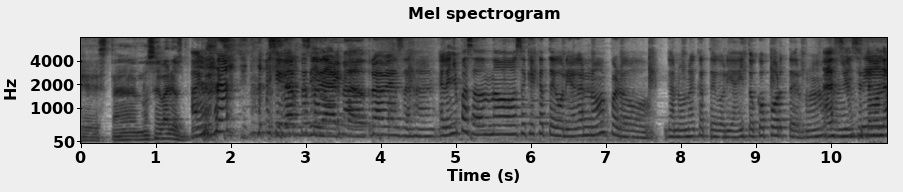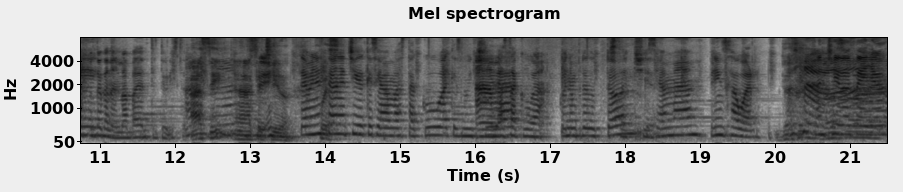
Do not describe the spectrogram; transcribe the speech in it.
Están, no sé, varios. Ay, Siddhartha está otra vez, ajá. El año pasado no sé qué categoría ganó, pero ganó una categoría y tocó Porter, ¿no? Ah, sí, se Sí. tomó una foto con el mapa de antiturista. Ah, sí, ah, qué Sí. chido. También Pues, está una chica que se llama Mastacuba, que es muy chida. Ah, Mastacuba. Con un productor que se llama Prince yo soy- Son chidos ellos.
